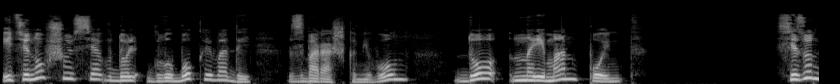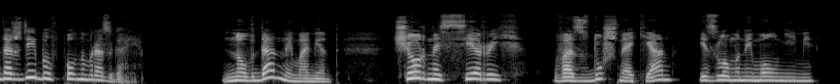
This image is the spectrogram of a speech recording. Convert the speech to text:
и тянувшуюся вдоль глубокой воды с барашками волн до Нариман-Пойнт. Сезон дождей был в полном разгаре. Но в данный момент черно-серый воздушный океан, изломанный молниями,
